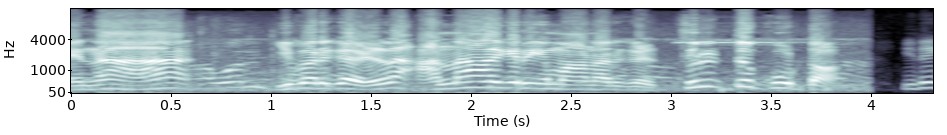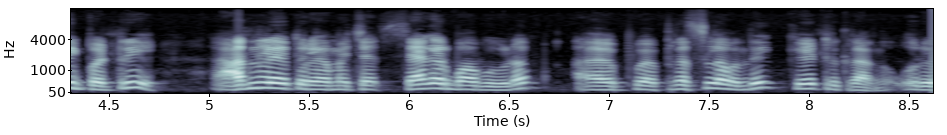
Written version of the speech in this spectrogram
ஏன்னா இவர்கள் அநாகரிகமானவர்கள் திருட்டு கூட்டம். இதை பற்றி அறநிலையத்துறை அமைச்சர் சேகர் பாபுவிடம் ப்ரெஸ்ஸில் வந்து கேட்டிருக்கிறாங்க. ஒரு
